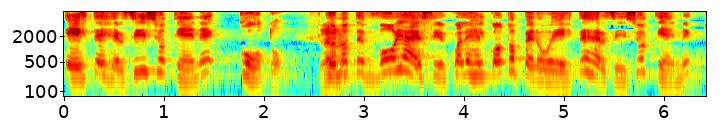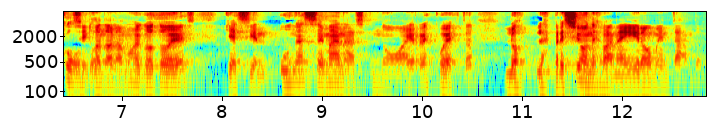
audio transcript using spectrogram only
este ejercicio tiene coto. Claro. Yo no te voy a decir cuál es el coto, pero este ejercicio tiene coto. Sí, cuando hablamos de coto es que si en unas semanas no hay respuesta, los- las presiones van a ir aumentando.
